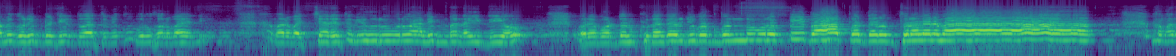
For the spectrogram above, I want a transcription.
আমি গরিব বেটির দোয়া তুমি কবুল করবাইনি। আমার বাচ্চারে তুমি হুরু হুরু আলিম বানাই দিও। ওরে বর্দল খুনাগার যুবক বন্ধু মুরব্বী, বাপ পর্দার অন্তরালের মা। আমার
